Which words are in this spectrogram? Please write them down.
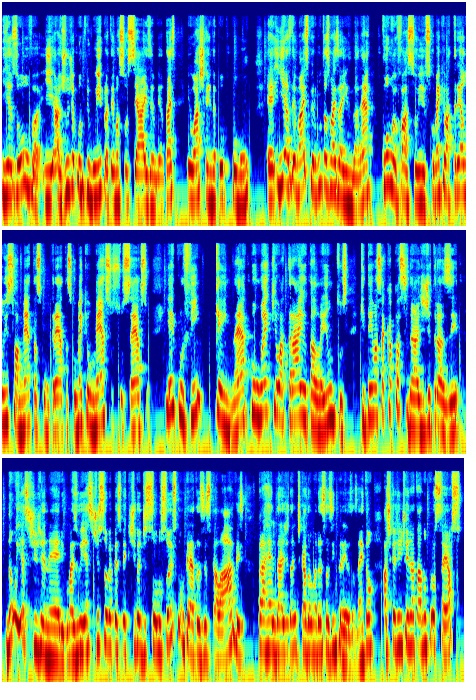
e resolva e ajude a contribuir para temas sociais e ambientais, eu acho que ainda é pouco comum. É, e as demais perguntas mais ainda, né? Como eu faço isso? Como é que eu atrelo isso a metas concretas? Como é que eu meço sucesso? E aí, por fim, quem, né? Como é que eu atraio talentos que tenham essa capacidade de trazer, não o IST genérico, mas o IST sob a perspectiva de soluções concretas e escaláveis para a realidade de cada uma dessas empresas. Né? Então, acho que a gente ainda está no processo.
